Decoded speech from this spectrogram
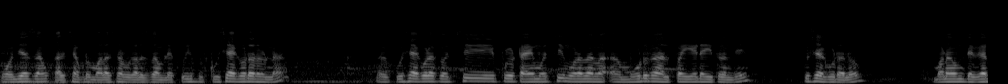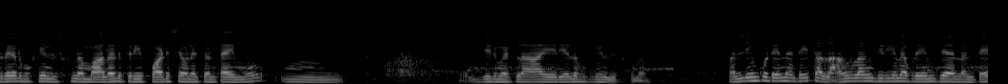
ఫోన్ చేద్దాం కలిసినప్పుడు మళ్ళీ వచ్చినప్పుడు కలుద్దాం. లేకు ఇప్పుడు కుషాయిగూడలో ఉన్నా కుషాయిగూడకి వచ్చి ఇప్పుడు టైం వచ్చి మూడు వందల మూడు నలభై ఏడు అవుతుంది కుషాయిగూడలో. మనం దగ్గర దగ్గర బుకింగ్ తీసుకుందాం ఆల్రెడీ త్రీ ఫార్టీ సెవెన్ అవుతుంది టైము జిడిమెట్ల ఆ ఏరియాలో బుకింగ్ తీసుకుందాం మళ్ళీ ఇంకోటి ఏంటంటే ఇట్లా లాంగ్ లాంగ్ తిరిగినప్పుడు ఏం చేయాలంటే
